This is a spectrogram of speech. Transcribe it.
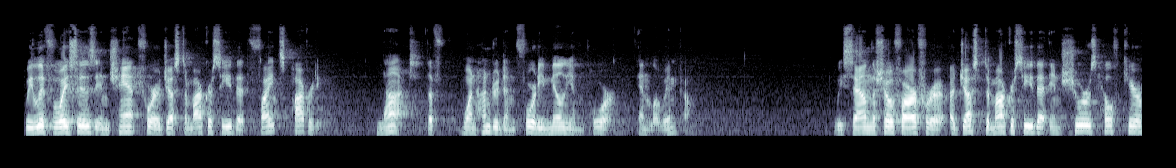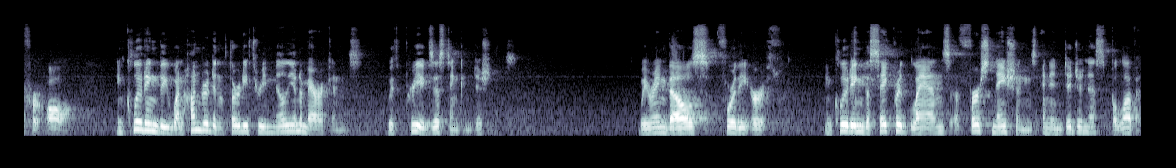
We lift voices in chant for a just democracy that fights poverty, not the 140 million poor and low income. We sound the shofar for a just democracy that ensures health care for all, including the 133 million Americans with pre existing conditions. We ring bells for the earth, including the sacred lands of First Nations and Indigenous beloved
